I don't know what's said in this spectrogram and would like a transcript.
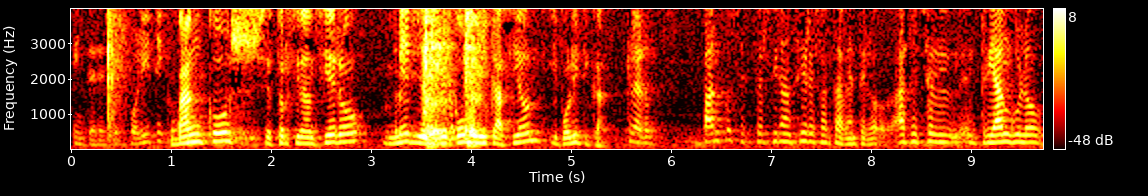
intereses políticos, bancos, sector financiero, medios de comunicación y política. Claro, banco, sector financiero, exactamente. Lo, has hecho el, triángulo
